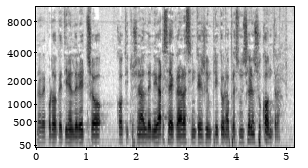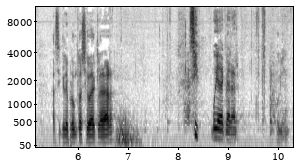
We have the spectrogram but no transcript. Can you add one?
Le recuerdo que tiene el derecho constitucional de negarse a declarar sin que ello implique una presunción en su contra. Así que le pregunto si va a declarar. Sí, voy a declarar. Muy bien.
